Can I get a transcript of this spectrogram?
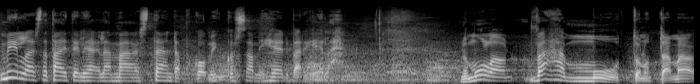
Millaista taiteilijaelämää stand-up-komikko Sami Hedberg elää? No mulla on vähän muuttunut tämä. Mä,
